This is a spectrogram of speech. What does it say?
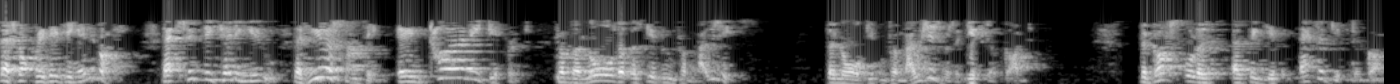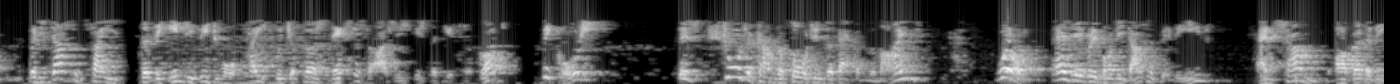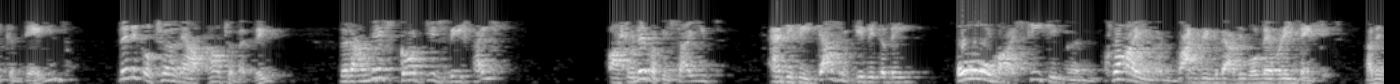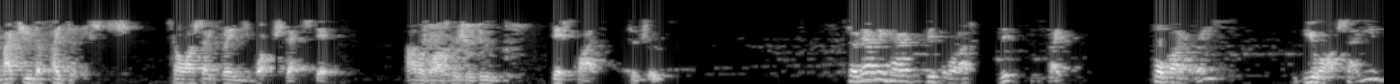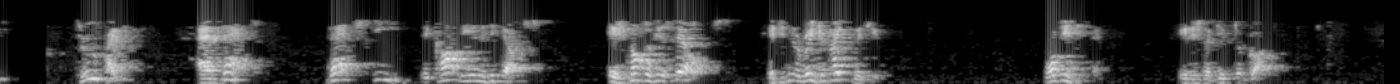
That's not preventing anybody. That's simply telling you that here's something entirely different from the law that was given from Moses. The law given from Moses was a gift of God. The gospel has, has been given. That's a gift of God. But it doesn't say that the individual faith which a person exercises is the gift of God. Because There's sure to come the thought in the back of the mind, well, as everybody doesn't believe, and some are going to be condemned, then it'll turn out ultimately that unless God gives me faith, I shall never be saved, and if He doesn't give it to me, all my seeking and crying and wondering about it will never invent it. And it makes you the fatalists. So I say, friends, watch that step. Otherwise we shall do despite the truth. So now we have before us this faith. For by grace you are saved through faith, and that, that seed, it can't be anything else. It's not of yourselves. It didn't originate with you. What is it then? It is the gift of God.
